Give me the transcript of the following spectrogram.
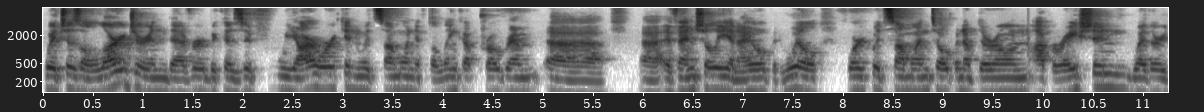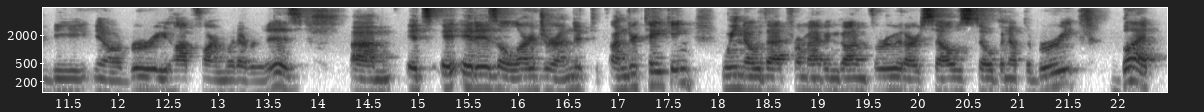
which is a larger endeavor because if we are working with someone, if the Link Up program uh, uh, eventually, and I hope it will, work with someone to open up their own operation, whether it be you know a brewery, hop farm, whatever it is. Um, it's it, it is a larger under, undertaking. We know that from having gone through it ourselves to open up the brewery, but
